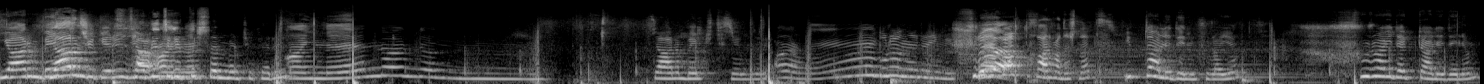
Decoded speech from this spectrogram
yarın beni Yarın çekeriz. ya, tableti getirsen ben çekeriz. Aynen. Yarın belki çekebiliriz. Aynen. Bura nereymiş? Şuraya Şuraya. baktık arkadaşlar. İptal edelim şurayı. Şurayı da iptal edelim.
